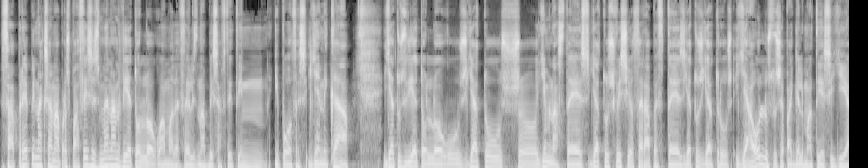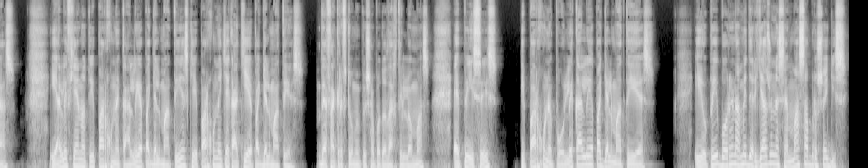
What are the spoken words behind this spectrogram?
θα πρέπει να ξαναπροσπαθήσεις με έναν διαιτολόγο άμα δεν θέλεις να μπεις σε αυτή την υπόθεση. Γενικά, για τους διαιτολόγους, για τους γυμναστές, για τους φυσιοθεραπευτές, για τους γιατρούς, για όλους τους επαγγελματίες υγείας, η αλήθεια είναι ότι υπάρχουν καλοί επαγγελματίες και υπάρχουν και κακοί επαγγελματίες. Δεν θα κρυφτούμε πίσω από το δάχτυλό μας. Επίσης, υπάρχουν πολύ καλοί επαγγελματίες οι οποίοι μπορεί να μην ταιριάζουν σε εμάς σαν προσέγγιση.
